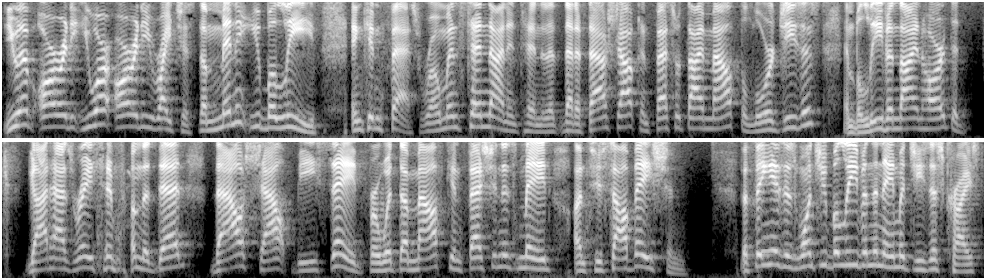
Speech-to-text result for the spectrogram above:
You have already, you are already righteous. The minute you believe and confess, Romans 10, 9 and 10, that if thou shalt confess with thy mouth the Lord Jesus and believe in thine heart that God has raised him from the dead, thou shalt be saved. For with the mouth confession is made unto salvation. The thing is, is once you believe in the name of Jesus Christ,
